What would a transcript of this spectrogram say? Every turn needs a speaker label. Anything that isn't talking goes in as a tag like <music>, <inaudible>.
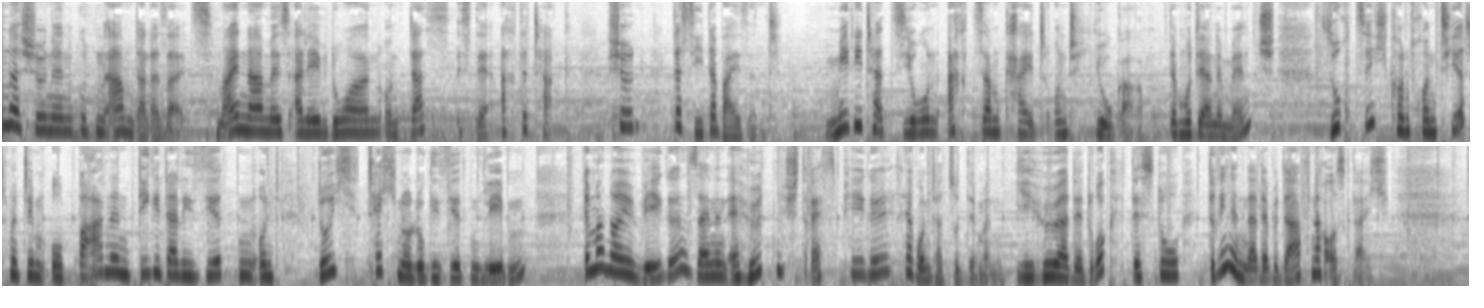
Speaker 1: wunderschönen guten Abend allerseits. Mein Name ist Alev Doan und das ist der achte Tag. Schön, dass Sie dabei sind. Meditation, Achtsamkeit und Yoga. Der moderne Mensch sucht sich konfrontiert mit dem urbanen, digitalisierten und durchtechnologisierten Leben immer neue Wege, seinen erhöhten Stresspegel herunterzudimmen. Je höher der Druck, desto dringender der Bedarf nach Ausgleich.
